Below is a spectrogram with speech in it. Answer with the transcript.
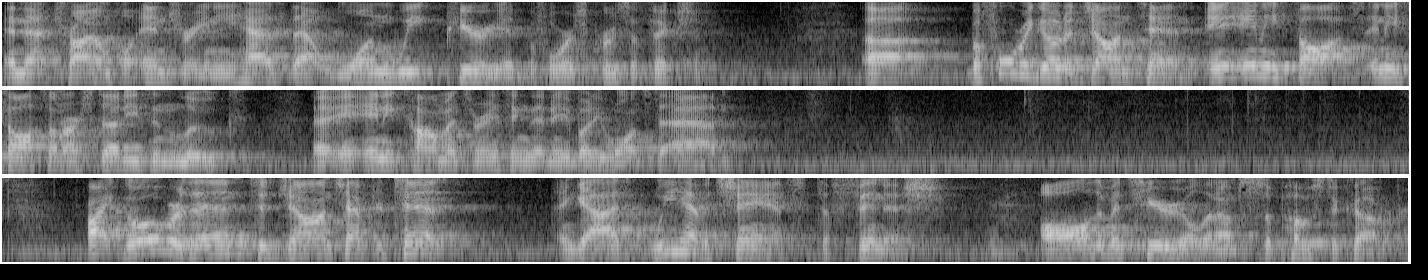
in that triumphal entry. And he has that one week period before his crucifixion. Uh, before we go to John 10, any thoughts, any thoughts on our studies in Luke? Uh, any comments or anything that anybody wants to add? All right, go over then to John chapter 10. And guys, we have a chance to finish all the material that I'm supposed to cover.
